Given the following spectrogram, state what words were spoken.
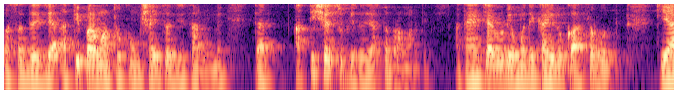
पण सध्या जे अतिप्रमाणात हुकुमशाहीचं जे चालू आहे त्यात अतिशय चुकीचं जास्त प्रमाणात आहे. आता ह्याच्या व्हिडिओमध्ये काही लोक असं बोलतात की या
